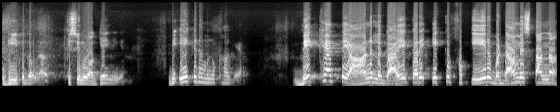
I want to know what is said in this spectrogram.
ਗੀਤ ਗਾਉਣਾ, ਕਿਸੇ ਨੂੰ ਆਗਿਆ ਹੀ ਨਹੀਂ ਹੈ। ਵੀ ਇਹ ਕਿਹੜਾ ਮਨੁੱਖ ਆ ਗਿਆ? ਵੇਖੈ ਧਿਆਨ ਲਗਾਏ ਕਰ ਇੱਕ ਫਕੀਰ ਵੱਡਾ ਮਸਤਾਨਾ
